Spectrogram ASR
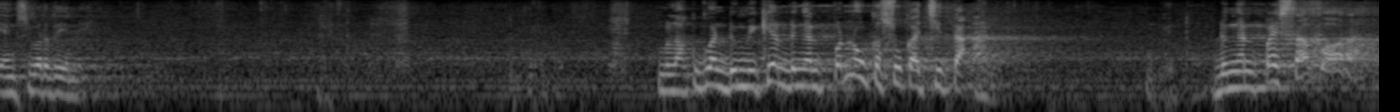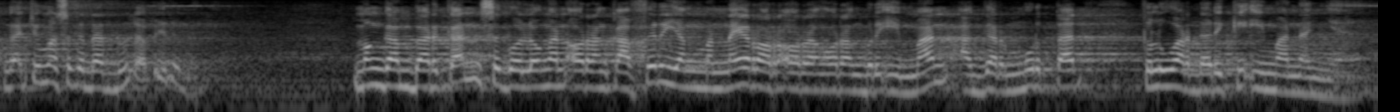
Yang seperti ini. Melakukan demikian dengan penuh kesukacitaan. Gitu. dengan pesta pora nggak cuma sekedar dulu tapi itu menggambarkan segolongan orang kafir yang meneror orang-orang beriman agar murtad keluar dari keimanannya.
